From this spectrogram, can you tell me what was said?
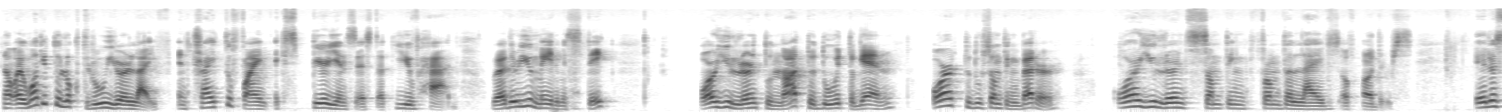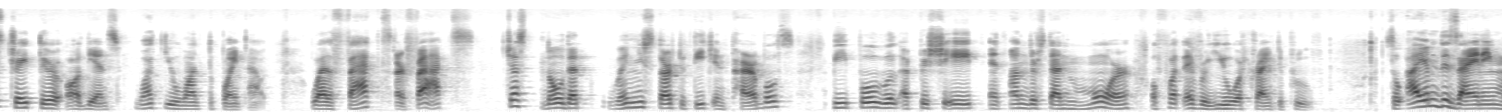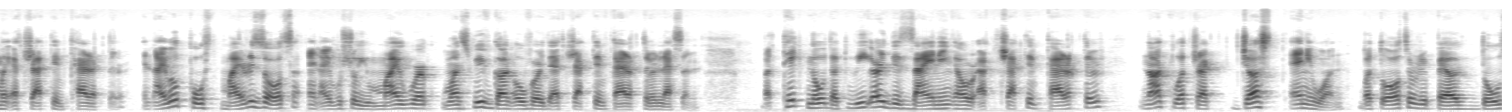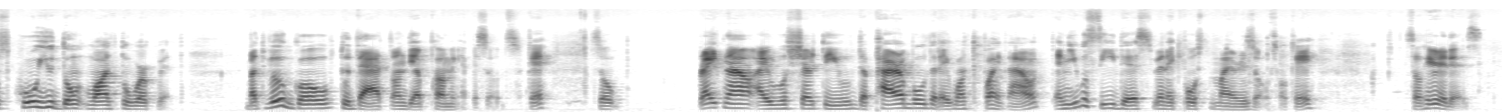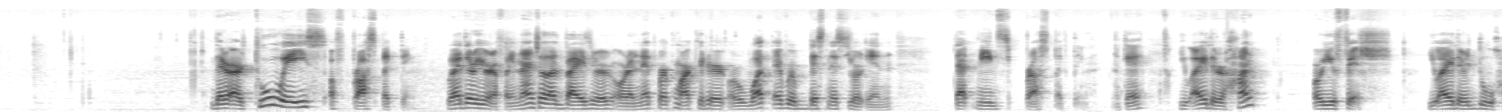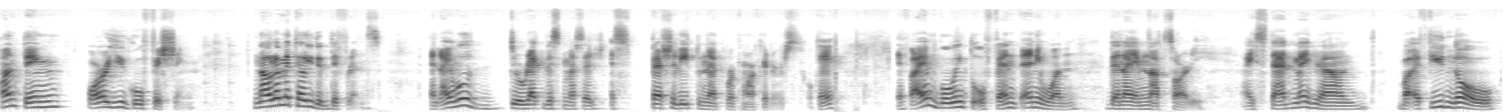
Now, I want you to look through your life and try to find experiences that you've had, whether you made a mistake, or you learned to not to do it again, or to do something better, or you learned something from the lives of others. Illustrate to your audience what you want to point out. While facts are facts, just know that when you start to teach in parables, people will appreciate and understand more of whatever you are trying to prove. So I am designing my attractive character and I will post my results and I will show you my work once we've gone over the attractive character lesson. But take note that we are designing our attractive character not to attract just anyone, but to also repel those who you don't want to work with. But we'll go to that on the upcoming episodes, okay? So right now I will share to you the parable that I want to point out and you will see this when I post my results, okay? So here it is. There are two ways of prospecting. Whether you're a financial advisor or a network marketer or whatever business you're in that needs prospecting. Okay? You either hunt or you fish. You either do hunting or you go fishing. Now, let me tell you the difference. And I will direct this message especially to network marketers. Okay? If I am going to offend anyone, then I am not sorry. I stand my ground but if you know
